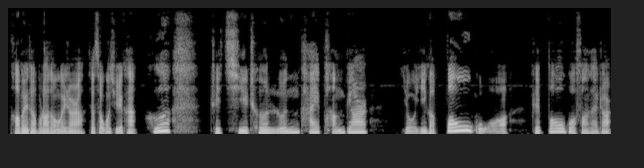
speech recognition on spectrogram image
考贝特不知道怎么回事啊，就走过去一看，呵，这汽车轮胎旁边有一个包裹，这包裹放在这儿，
